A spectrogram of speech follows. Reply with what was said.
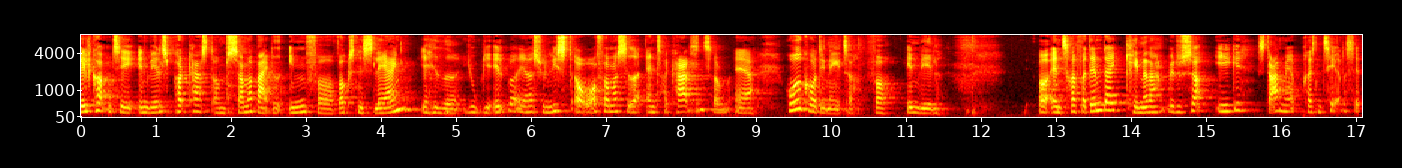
Velkommen til NVL's podcast om samarbejdet inden for voksnes læring. Jeg hedder Julie Elber, jeg er journalist, og overfor mig sidder Antra Carlsen, som er hovedkoordinator for NVL. Og Antra, for dem, der ikke kender dig, vil du så ikke starte med at præsentere dig selv?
